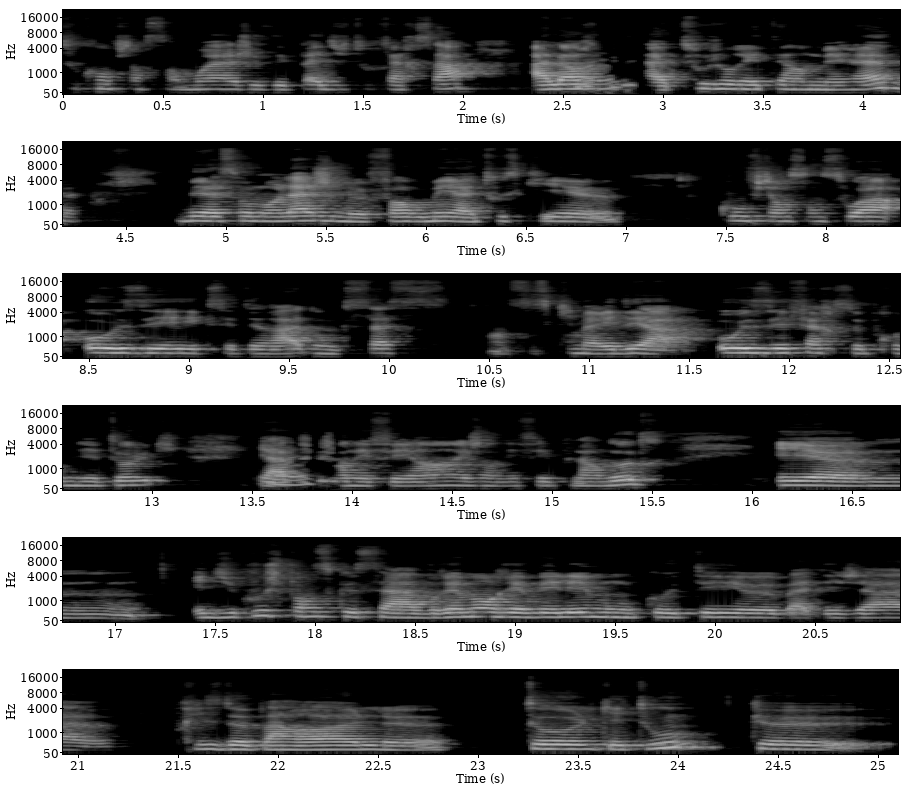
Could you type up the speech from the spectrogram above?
tout confiance en moi, je n'osais pas du tout faire ça, alors que ça a toujours été un de mes rêves. Mais à ce moment-là, je me formais à tout ce qui est euh, confiance en soi, oser, etc. Donc ça, c'est ce qui m'a aidé à oser faire ce premier talk. Et après, j'en ai fait un et j'en ai fait plein d'autres. Et, euh, et, du coup, je pense que ça a vraiment révélé mon côté, bah, déjà, prise de parole, talk et tout, que,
